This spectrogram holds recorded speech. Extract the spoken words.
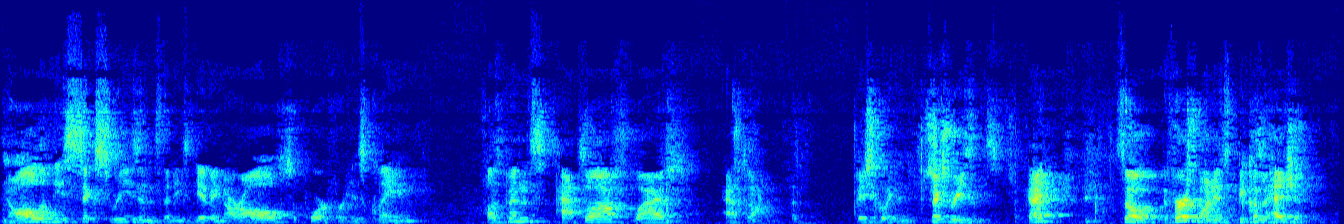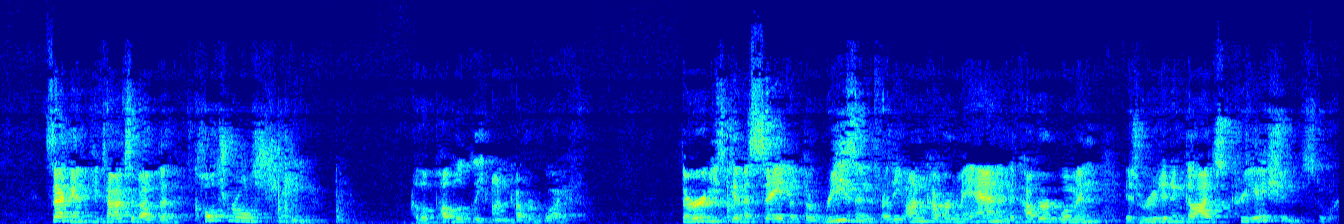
And all of these six reasons that he's giving are all support for his claim. Husbands, hats off. Wives, hats on. That's basically six reasons. Okay? So the first one is because of headship. Second, he talks about the cultural shame of a publicly uncovered wife. Third, he's going to say that the reason for the uncovered man and the covered woman is rooted in God's creation story.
